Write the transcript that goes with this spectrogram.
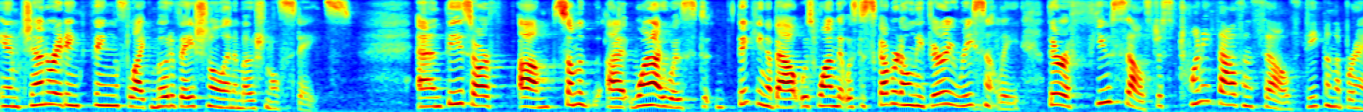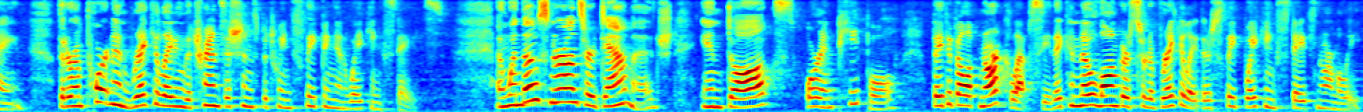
in generating things like motivational and emotional states. And these are um, some of uh, one I was thinking about was one that was discovered only very recently. There are a few cells, just 20,000 cells deep in the brain, that are important in regulating the transitions between sleeping and waking states. And when those neurons are damaged in dogs or in people, they develop narcolepsy. They can no longer sort of regulate their sleep waking states normally.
